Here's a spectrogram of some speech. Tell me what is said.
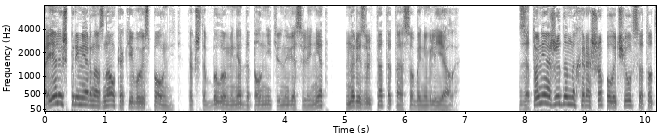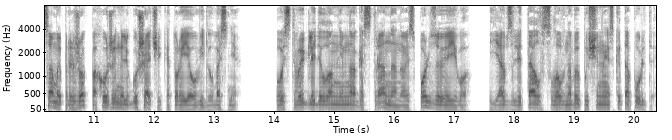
а я лишь примерно знал, как его исполнить, так что было у меня дополнительный вес или нет, но результат это особо не влияло. Зато неожиданно хорошо получился тот самый прыжок, похожий на лягушачий, который я увидел во сне. Пусть выглядел он немного странно, но, используя его, я взлетал, словно выпущенный из катапульты,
